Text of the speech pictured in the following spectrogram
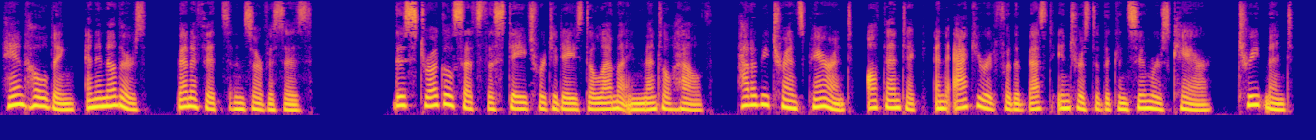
hand holding, and in others, benefits and services. This struggle sets the stage for today's dilemma in mental health how to be transparent, authentic, and accurate for the best interest of the consumer's care, treatment,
